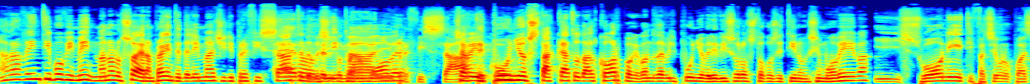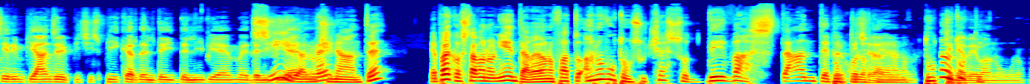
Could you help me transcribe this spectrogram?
Avrà 20 movimenti, ma non lo so, erano praticamente delle immagini prefissate erano dove si potevano muovere. prefissate C'avevi il con- pugno staccato dal corpo, che quando davi il pugno vedevi solo sto cosettino che si muoveva. I suoni ti facevano quasi rimpiangere il PC speaker del, dei- dell'IBM. Dell'IBM. Sì, allucinante. E poi costavano niente, avevano fatto... Hanno avuto un successo devastante per Tutti quello ce che erano. Tutti No, ne tutti. avevano uno.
